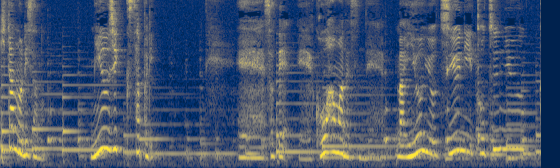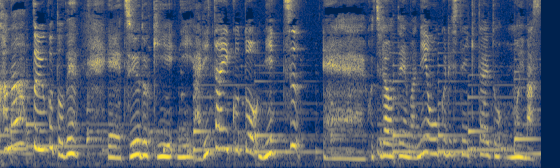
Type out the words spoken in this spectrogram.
北野梨沙のミュージックサプリ、えー、さて、ですね、まあ、いよいよ梅雨に突入かなということで、えー、梅雨時にやりたいこと3つ、えー、こちらをテーマにお送りしていきたいと思います。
